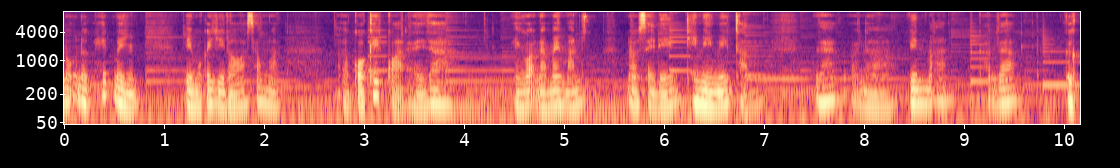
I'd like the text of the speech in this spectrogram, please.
nỗ lực hết mình vì một cái gì đó xong là ờ, có kết quả xảy ra mình gọi là may mắn nó xảy đến thì mình mới cảm giác gọi là viên mãn cảm giác cực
